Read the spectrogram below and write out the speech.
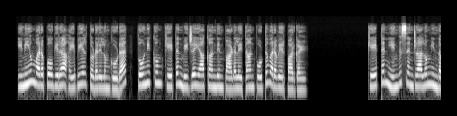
இனியும் வரப்போகிற ஐபிஎல் தொடரிலும் கூட தோனிக்கும் கேப்டன் விஜயாகாந்தின் பாடலைத்தான் போட்டு வரவேற்பார்கள். கேப்டன் எங்கு சென்றாலும் இந்த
